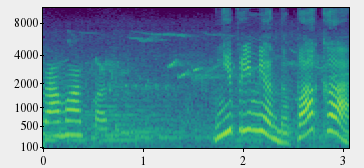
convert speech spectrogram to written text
Сама смотри. Непременно, пока.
